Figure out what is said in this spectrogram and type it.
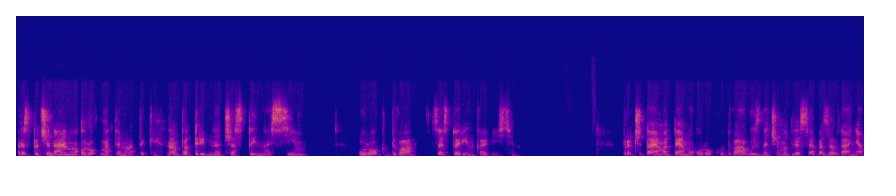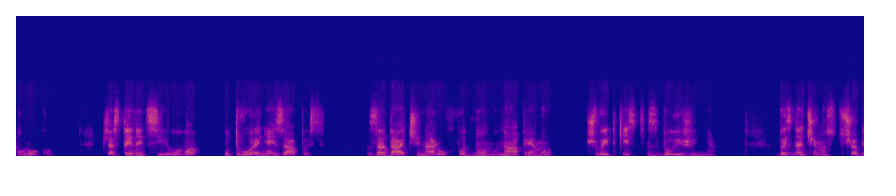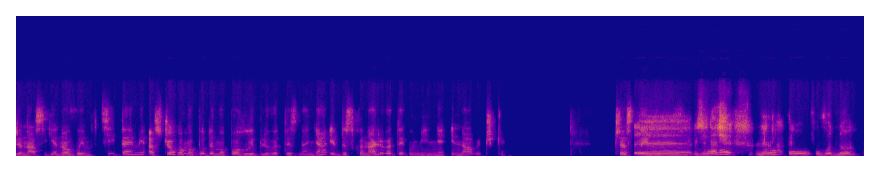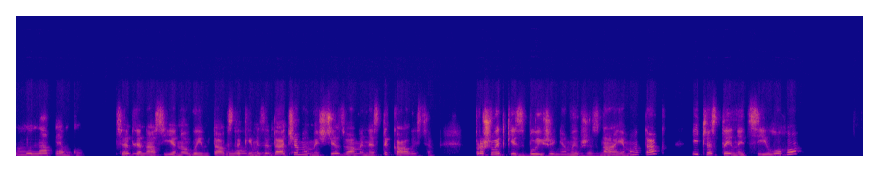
Розпочинаємо урок математики. Нам потрібна частина 7, урок 2. Це сторінка 8. Прочитаємо тему уроку 2, визначимо для себе завдання уроку. Частини цілого, утворення і запис. Задачі на рух в одному напряму, швидкість зближення. Визначимо, що для нас є новим в цій темі, а з чого ми будемо поглиблювати знання і вдосконалювати уміння і навички. Частини Е, Задача на рух у, в одному напрямку. це для нас є новим. Так, з такими задачами ми ще з вами не стикалися. Про швидкість зближення ми вже знаємо, так? І частини цілого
